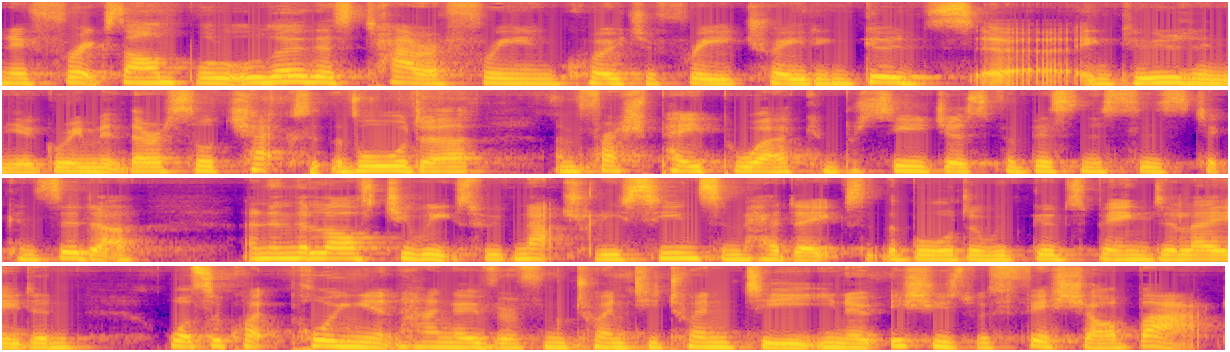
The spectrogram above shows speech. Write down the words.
you know, for example, although there's tariff-free and quota-free trading goods uh, included in the agreement, there are still checks at the border and fresh paperwork and procedures for businesses to consider. And in the last two weeks, we've naturally seen some headaches at the border with goods being delayed. And what's a quite poignant hangover from 2020, you know, issues with fish are back.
